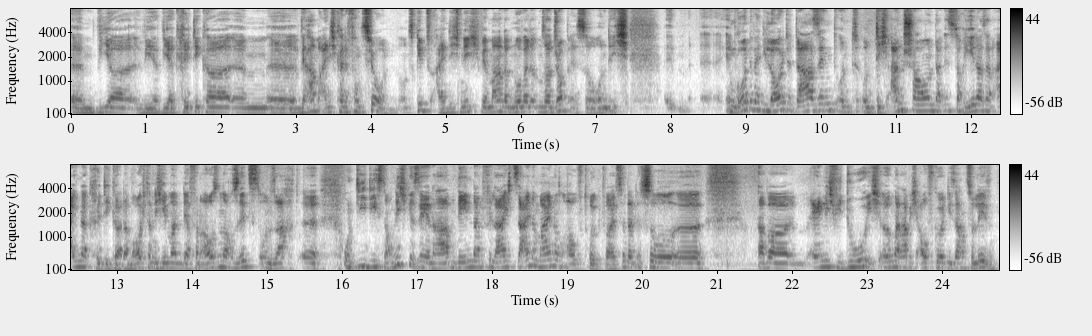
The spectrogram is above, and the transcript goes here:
Äh, ähm, wir, wir, wir Kritiker, ähm, äh, wir haben eigentlich keine Funktion. Uns gibt's eigentlich nicht. Wir machen das nur, weil das unser Job ist. So. Und ich, äh, im Grunde, wenn die Leute da sind und, und dich anschauen, dann ist doch jeder sein eigener Kritiker. Dann brauche ich doch nicht jemanden, der von außen noch sitzt und sagt, äh, und die, die es noch nicht gesehen haben, denen dann vielleicht seine Meinung aufdrückt, weißt du? Das ist so, äh, aber ähnlich wie du, ich, irgendwann habe ich aufgehört, die Sachen zu lesen.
